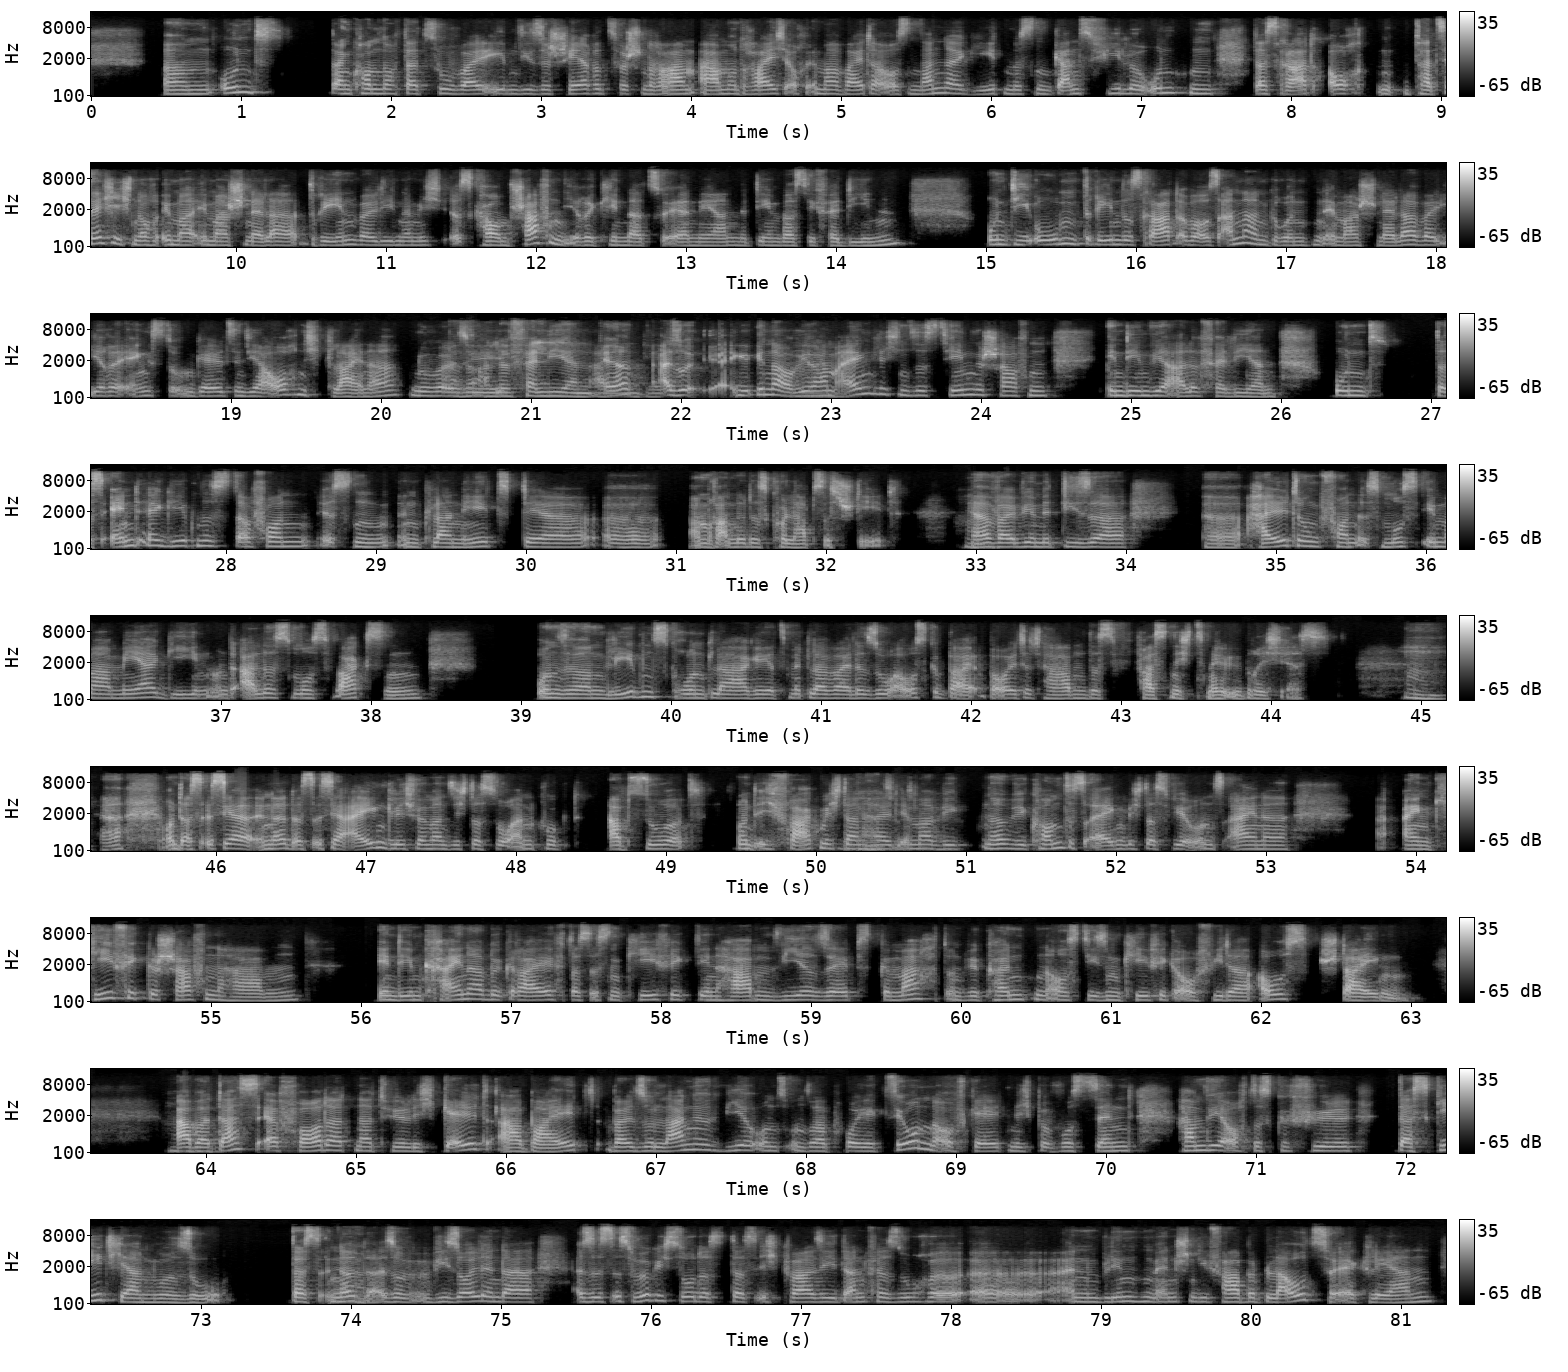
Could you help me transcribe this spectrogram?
Ähm, und dann kommt noch dazu, weil eben diese Schere zwischen Arm und Reich auch immer weiter auseinandergeht, müssen ganz viele unten das Rad auch tatsächlich noch immer, immer schneller drehen, weil die nämlich es kaum schaffen, ihre Kinder zu ernähren mit dem, was sie verdienen. Und die oben drehen das Rad aber aus anderen Gründen immer schneller, weil ihre Ängste um Geld sind ja auch nicht kleiner. Nur weil also sie, alle verlieren eigentlich. Ja, also äh, genau, wir mhm. haben eigentlich ein System geschaffen, in dem wir alle verlieren. Und das Endergebnis davon ist ein, ein Planet, der äh, am Rande des Kollapses steht. Hm. Ja, weil wir mit dieser äh, Haltung von es muss immer mehr gehen und alles muss wachsen, unseren Lebensgrundlage jetzt mittlerweile so ausgebeutet haben, dass fast nichts mehr übrig ist. Hm. Ja, und das ist ja, ne, das ist ja eigentlich, wenn man sich das so anguckt, absurd. Und ich frage mich dann ja, halt total. immer, wie, ne, wie kommt es eigentlich, dass wir uns eine, einen Käfig geschaffen haben, in dem keiner begreift, das ist ein Käfig, den haben wir selbst gemacht und wir könnten aus diesem Käfig auch wieder aussteigen. Mhm. Aber das erfordert natürlich Geldarbeit, weil solange wir uns unserer Projektionen auf Geld nicht bewusst sind, haben wir auch das Gefühl, das geht ja nur so. Das, ne, ja. Also wie soll denn da, also es ist wirklich so, dass, dass ich quasi dann versuche, äh, einem blinden Menschen die Farbe blau zu erklären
